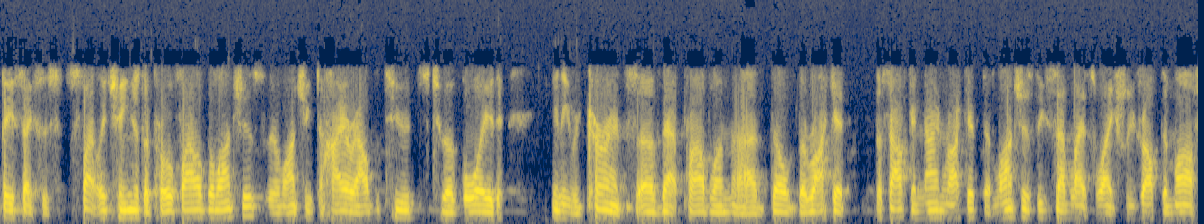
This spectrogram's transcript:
SpaceX has slightly changed the profile of the launches. They're launching to higher altitudes to avoid any recurrence of that problem. Uh, the rocket the Falcon 9 rocket that launches these satellites will actually drop them off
